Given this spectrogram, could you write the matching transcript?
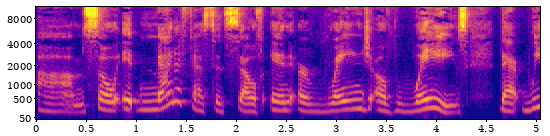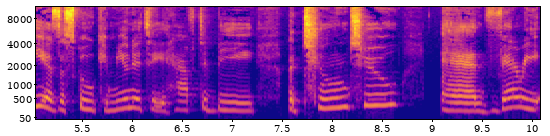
Um, so it manifests itself in a range of ways that we as a school community have to be attuned to and very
